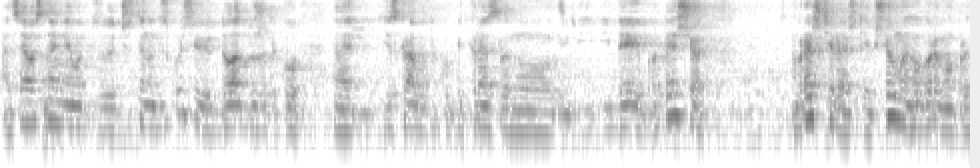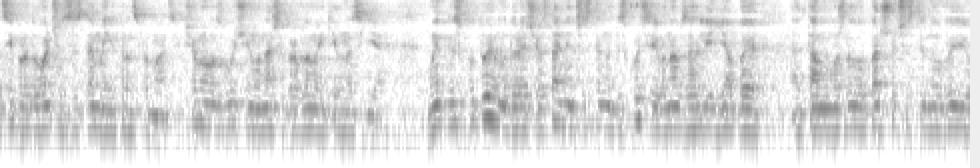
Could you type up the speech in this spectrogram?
А ця остання от е, частина дискусії дала дуже таку е, яскраву таку підкреслену ідею про те, що Врешті-решт, якщо ми говоримо про ці продовольчі системи їх трансформації, якщо ми озвучуємо наші проблеми, які в нас є, ми дискутуємо. До речі, остання частина дискусії, вона взагалі я би е, там можливо першу частину вивів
